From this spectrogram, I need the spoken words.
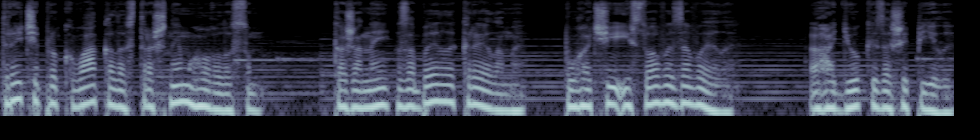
тричі проквакала страшним голосом. Кажани забили крилами, пугачі і сови завили, гадюки зашипіли,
